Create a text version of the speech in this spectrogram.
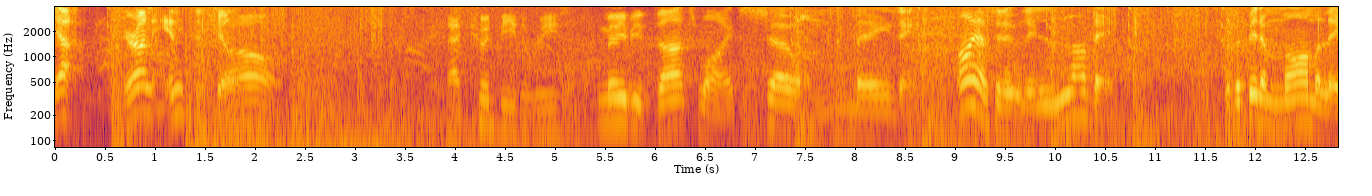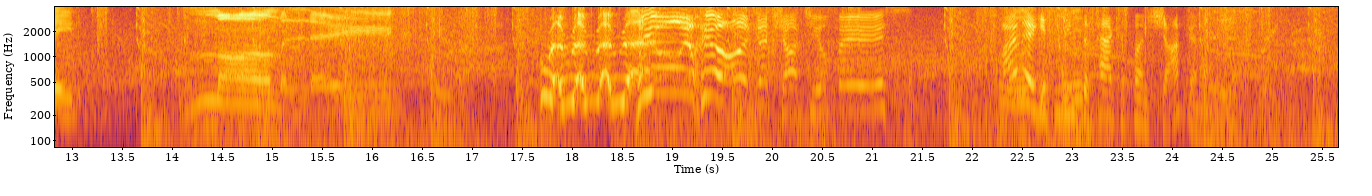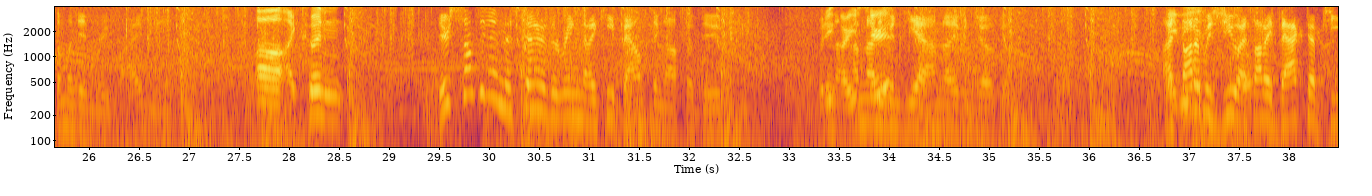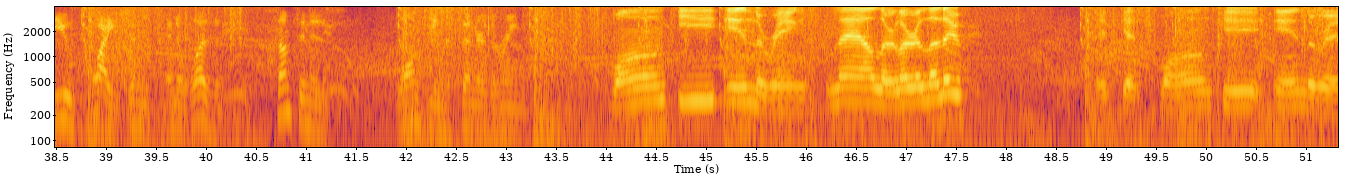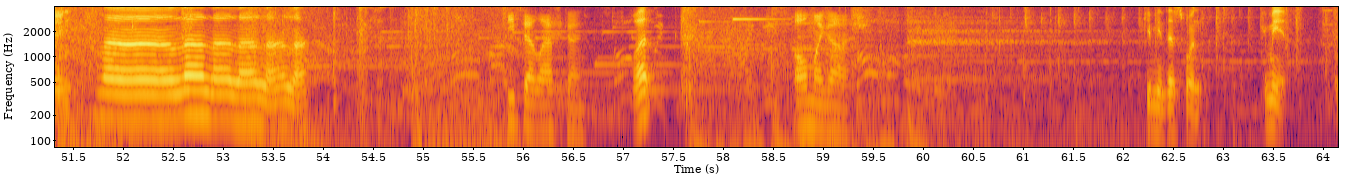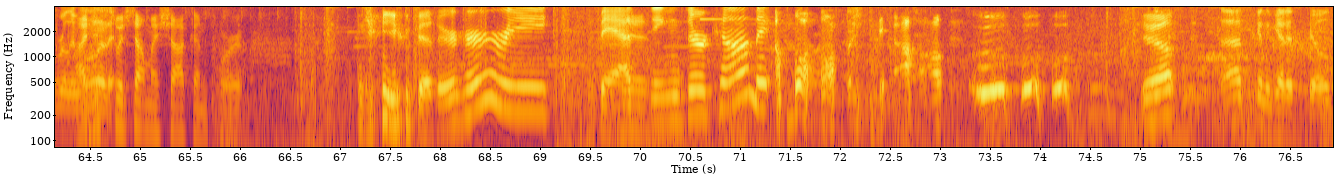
Yeah. You're on insta chill. Oh. That could be the reason. Maybe that's why it's so amazing. I absolutely love it. With a bit of marmalade. Marmalade. Hey, oh, yeah, I got shot to your face. Finally, I get to use the pack-a-punch shotgun at least. Someone didn't revive me. Uh, I couldn't. There's something in the center of the ring that I keep bouncing off of, dude. What are you, are you I'm serious? Not even, yeah, I'm not even joking. I thought it was you. I thought I backed up to you twice, and, and it wasn't. Something is wonky in the center of the ring. Wonky in the ring. La la la la la. It gets wonky in the ring. La la la la la la. Keep that last guy. What? Oh my gosh. Give me this one. Give me it. I really I wanted just it. switched out my shotgun for it. you better hurry. Bad things are coming. Oh no. yep. That's gonna get us killed.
